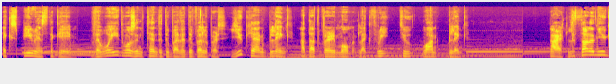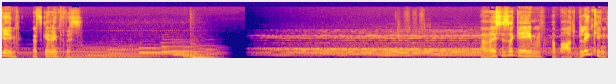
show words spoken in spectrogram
experience the game the way it was intended to by the developers, you can blink at that very moment, like three, two, one, blink. All right, let's start a new game. Let's get into this. Now, this is a game about blinking.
